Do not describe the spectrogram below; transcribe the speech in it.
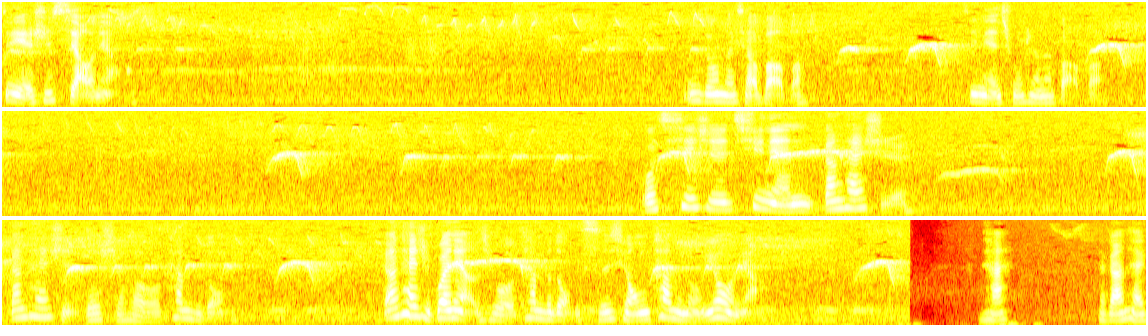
这也是小鸟，乌冬的小宝宝，今年出生的宝宝。我其实去年刚开始，刚开始的时候我看不懂，刚开始观鸟的时候我看不懂雌雄，看不懂幼鸟。你看，它刚才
